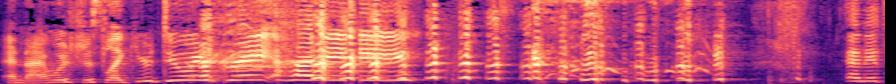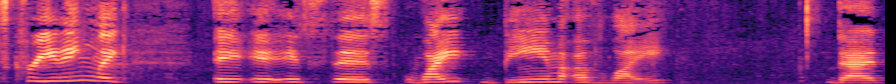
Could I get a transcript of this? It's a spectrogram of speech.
And I was just like, "You're doing great, honey." and it's creating like it, it, it's this white beam of light that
